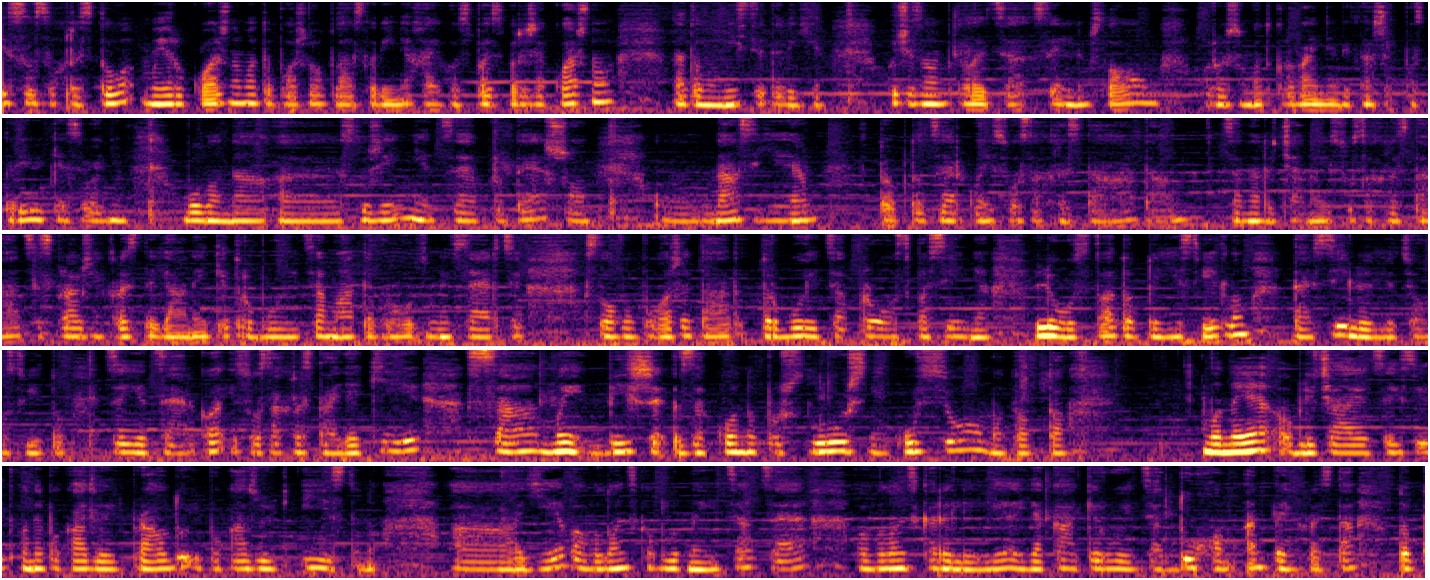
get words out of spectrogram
Ісусу Христу, миру кожному та Божого благословення. Хай Господь збереже кожного на тому місці, ви є. Хочу з вами поділитися сильним словом, хорошим откровенням від наших пасторів, яке сьогодні було на е, служінні. Це про те, що у нас є, тобто церква Ісуса Христа, та це наречена Ісуса Христа, це справжні християни, які турбуються мати в розумі в серці Слово Боже, та турбуються про спасіння людства, тобто є світлом та сіллю для цього світу. Це є церква Ісуса Христа, які саме більше законопослушні у всьому, тобто. Вони облічають цей світ, вони показують правду і показують істину. А є Вавилонська блудниця, це Вавилонська релігія, яка керується духом Антихриста, тобто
